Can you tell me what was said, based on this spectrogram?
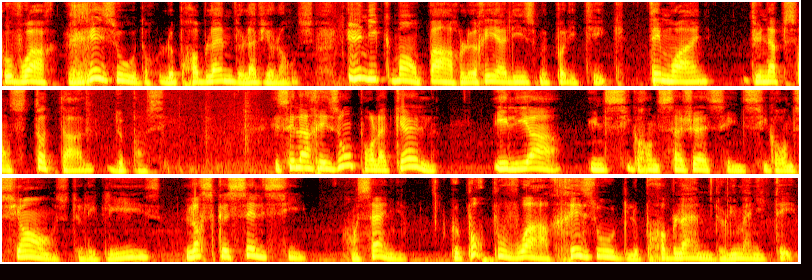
pouvoir résoudre le problème de la violence uniquement par le réalisme politique témoigne d'une absence totale de pensée. Et c'est la raison pour laquelle il y a une si grande sagesse et une si grande science de l'Église lorsque celle-ci enseigne que pour pouvoir résoudre le problème de l'humanité,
